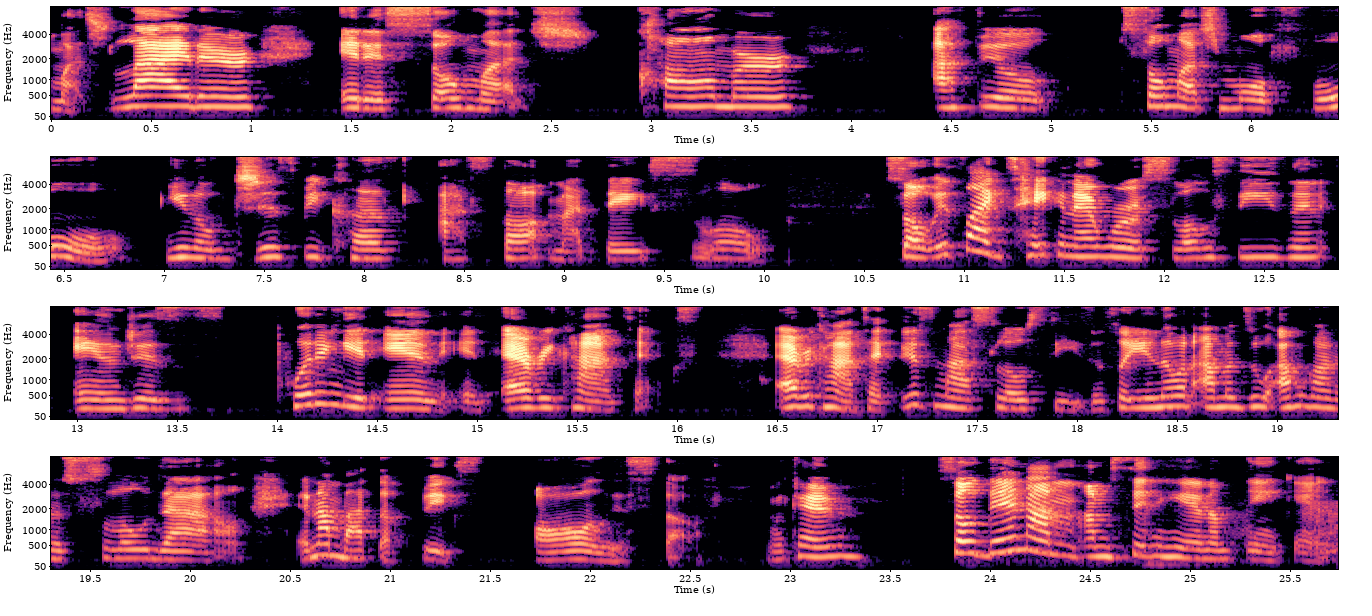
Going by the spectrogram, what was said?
much lighter. It is so much calmer. I feel so much more full, you know, just because I start my day slow. So it's like taking that word slow season and just putting it in in every context. Every context. It's my slow season. So you know what I'm gonna do? I'm gonna slow down and I'm about to fix all this stuff. Okay. So then I'm I'm sitting here and I'm thinking,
